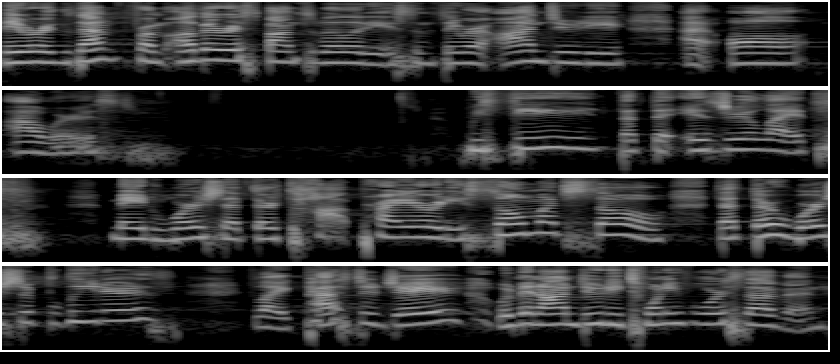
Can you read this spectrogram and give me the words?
They were exempt from other responsibilities since they were on duty at all hours. We see that the Israelites made worship their top priority, so much so that their worship leaders, like Pastor Jay, would have been on duty 24 7.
